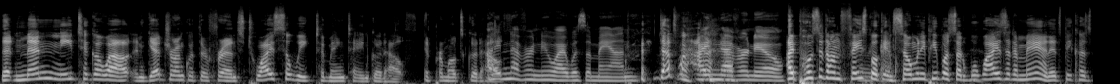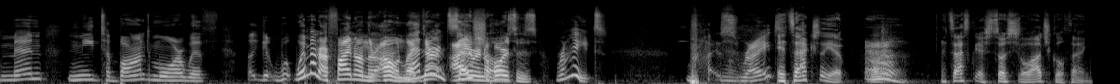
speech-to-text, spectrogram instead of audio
That men need to go out and get drunk with their friends twice a week to maintain good health. It promotes good health. I never knew I was a man. That's what I never knew. I posted on Facebook, and so many people said, "Well, why is it a man?" It's because men need to bond more with. Uh, w- women are fine on their Yeah, own, like men they're aren't iron horses, right? Right, right. It's actually a it's actually a sociological thing.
